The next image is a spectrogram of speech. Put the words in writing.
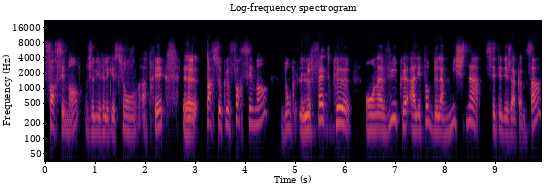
forcément, je lirai les questions après, euh, parce que forcément, donc le fait que on a vu qu'à l'époque de la Mishnah, c'était déjà comme ça,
